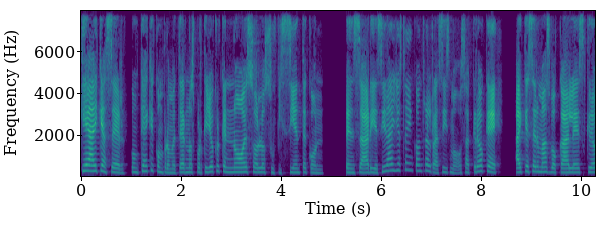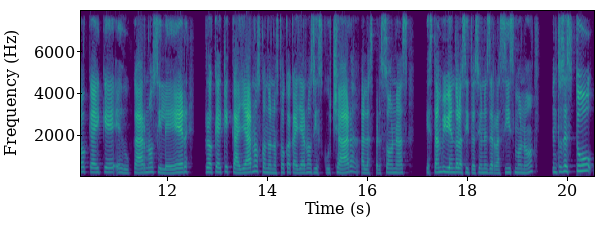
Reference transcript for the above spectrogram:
¿qué hay que hacer? ¿Con qué hay que comprometernos? Porque yo creo que no es solo suficiente con pensar y decir, ay, yo estoy en contra del racismo. O sea, creo que hay que ser más vocales, creo que hay que educarnos y leer, creo que hay que callarnos cuando nos toca callarnos y escuchar a las personas que están viviendo las situaciones de racismo, ¿no? Entonces, tú,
